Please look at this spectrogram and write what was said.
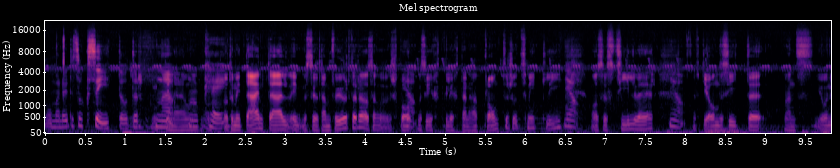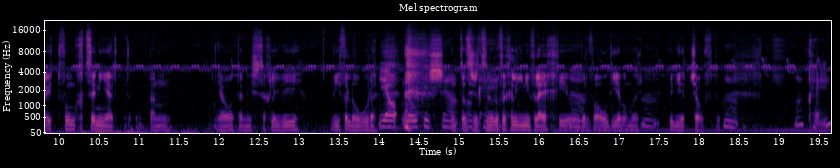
wo man nicht so sieht, oder? Genau. Okay. Oder mit einem Teil will man sie dann fördern, also spart ja. man sich vielleicht dann auch Pflanzenschutzmittel ein, ja. was das Ziel wäre. Ja. Auf der anderen Seite, wenn es ja nicht funktioniert, dann, ja, dann ist es ein bisschen wie wie verloren. Ja, logisch. Ja. Und das okay. ist jetzt nur auf eine kleine Fläche ja. oder auf all die, die wir ja. bewirtschaften. Ja. Okay.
